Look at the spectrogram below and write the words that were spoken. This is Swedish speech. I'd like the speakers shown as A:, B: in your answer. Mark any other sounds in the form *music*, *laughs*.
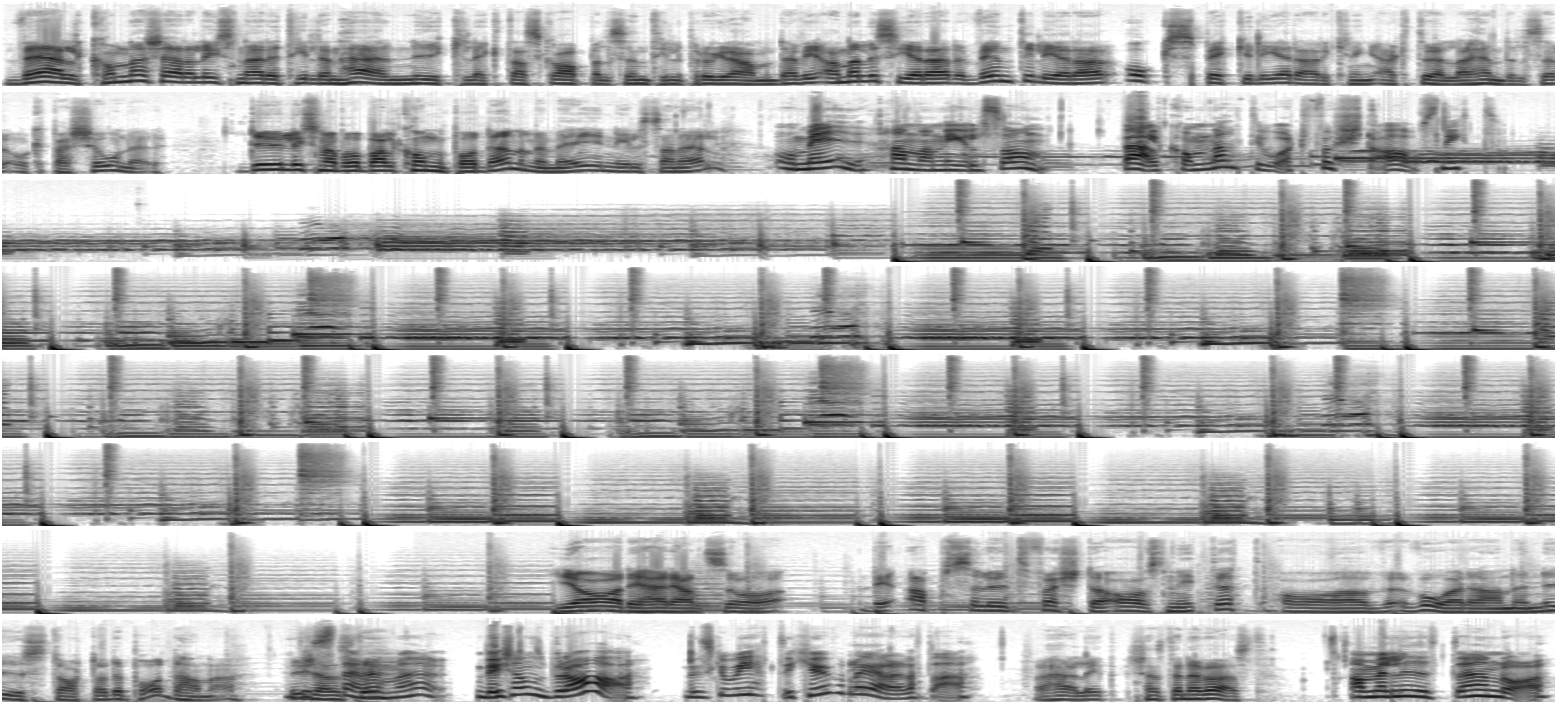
A: Välkomna kära lyssnare till den här nykläckta skapelsen till program där vi analyserar, ventilerar och spekulerar kring aktuella händelser och personer. Du lyssnar på Balkongpodden med mig Nils Anell.
B: Och mig, Hanna Nilsson. Välkomna till vårt första avsnitt.
A: Ja, det här är alltså det absolut första avsnittet av våran nystartade podd, Hanna. Hur
B: det
A: känns
B: stämmer. Det? känns bra. Det ska bli jättekul att göra detta.
A: Vad härligt. Känns det nervöst?
B: Ja, men lite ändå.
